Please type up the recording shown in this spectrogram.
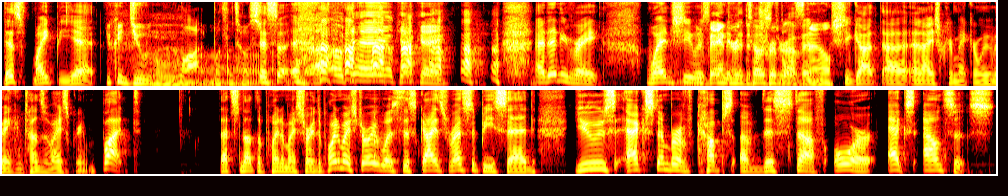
this might be it. You can do a lot with the toaster. It's, Uh, okay, okay, okay. At any rate, when she was You've getting the the toaster oven, now. she got uh, an ice cream maker, and we were making tons of ice cream. But that's not the point of my story. The point of my story was this guy's recipe said use X number of cups of this stuff or X ounces,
